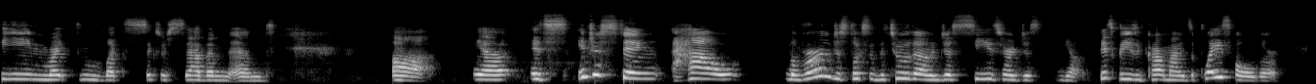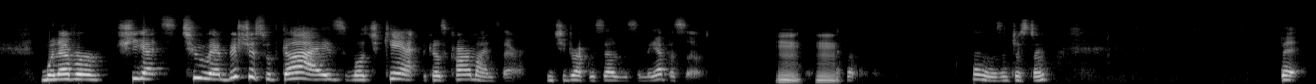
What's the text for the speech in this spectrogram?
theme right through like six or seven, and uh, you know, it's interesting how Laverne just looks at the two of them and just sees her just you know basically using Carmine as a placeholder. Whenever she gets too ambitious with guys, well, she can't because Carmine's there, and she directly says this in the episode. Mm, mm. I thought it was interesting. But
